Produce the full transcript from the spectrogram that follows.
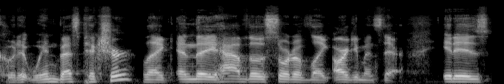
could it win Best Picture? Like, and they have those sort of like arguments there. It is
